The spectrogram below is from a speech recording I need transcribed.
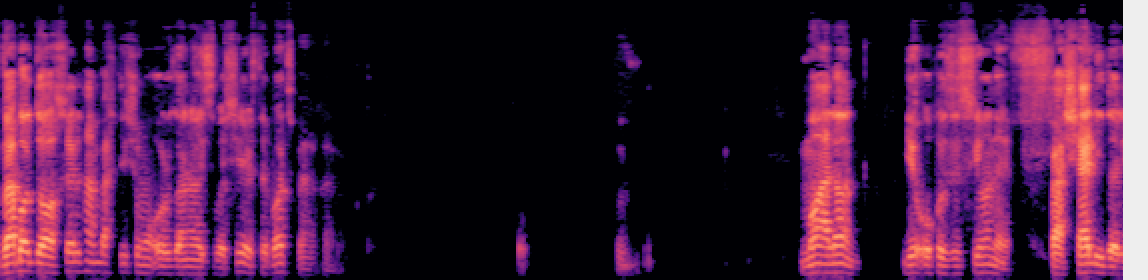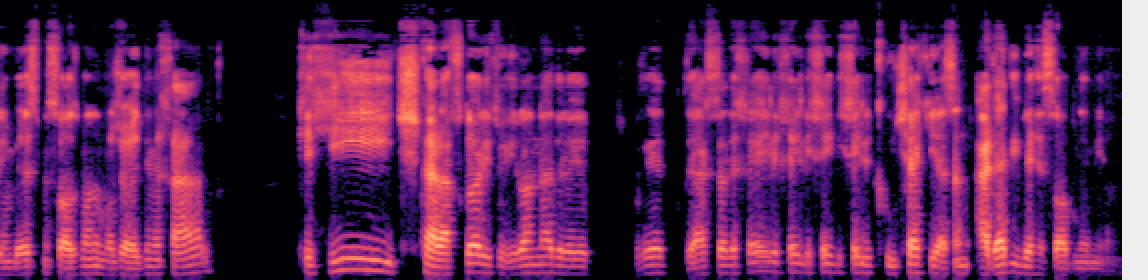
و با داخل هم وقتی شما organize باشی ارتباط برقرار. ما الان یه اپوزیسیون فشلی داریم به اسم سازمان مجاهدین خلق که هیچ طرفداری تو ایران نداره. یه درصد خیلی خیلی خیلی خیلی کوچکی اصلا عددی به حساب نمیاد.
